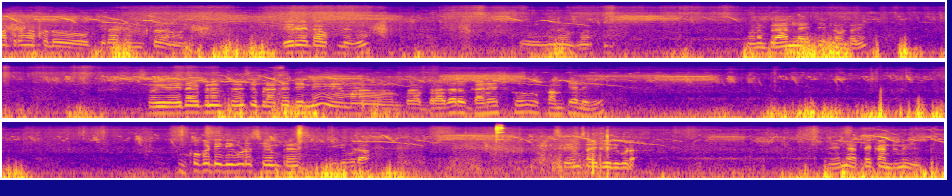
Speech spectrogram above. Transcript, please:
మాత్రం అసలు కిరాకి ఉంటుంది అనమాట పేరు పెట్టే అవసరం లేదు సో మన మన బ్రాండ్లో అయితే ఇట్లా ఉంటుంది. సో ఇదైతే అయిపోయిన ఫ్రెండ్స్ ఇప్పుడైతే దీన్ని మన బ్రదర్ గణేష్కు పంపించాలి ఇది. ఇంకొకటి ఇది కూడా సేమ్ ఫ్రెండ్స్ ఇది కూడా. సేమ్ సైజ్ ఇది కూడా. నేను అట్లే కంటిన్యూ చేస్తాను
